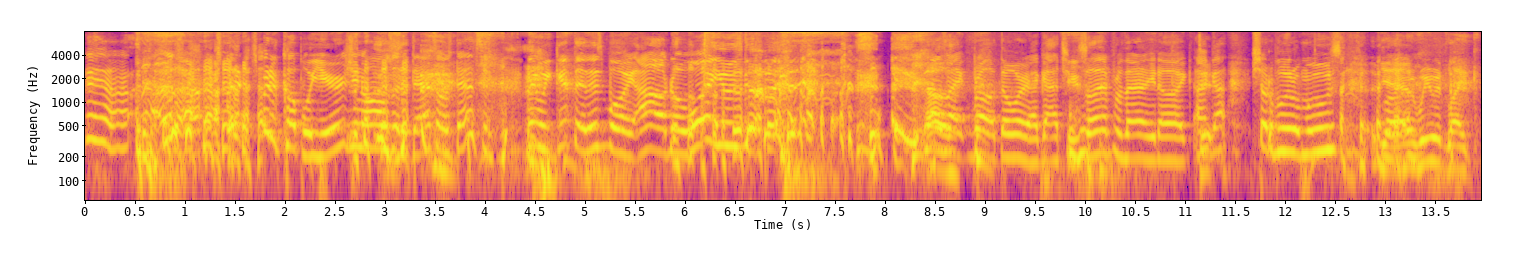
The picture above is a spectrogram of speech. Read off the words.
yeah, I- I- it's been, it's been a couple years, you know. I was at a dance, I was dancing. Then we get there, this boy, I don't know what he was doing. I was like, bro, don't worry, I got you. So then from there, you know, like I got showed him little moves. yeah, But- we would like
